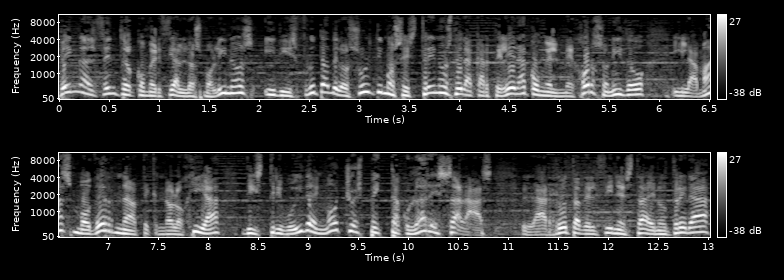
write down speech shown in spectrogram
Ven al centro comercial Los Molinos y disfruta de los últimos estrenos de la cartelera con el mejor sonido y la más moderna tecnología distribuida en ocho espectaculares salas. La ruta del cine está en Utrera,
